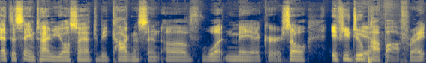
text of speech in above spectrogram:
at the same time, you also have to be cognizant of what may occur. So if you do Yeah. pop off, right?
